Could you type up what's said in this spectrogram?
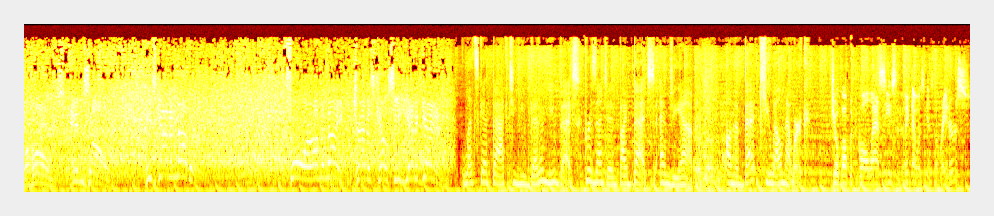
Mahomes, end zone. He's got another. Four on the night. Travis Kelce yet again. Let's get back to You Better You Bet, presented by BetMGM on the BetQL network. Joe Buck with the call last season. I think that was against the Raiders.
